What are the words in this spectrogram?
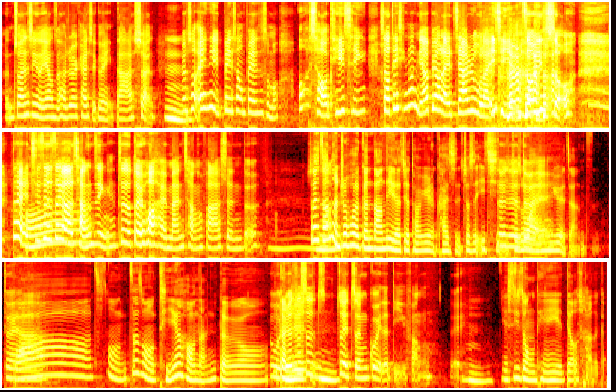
很专心的样子，他就会开始跟你搭讪，嗯就说：“哎、你背上背的是什么？哦，小提琴，小提琴，那你要不要来加入，来一起演奏一首？” 对，其实这个场景，这个对话还蛮常发生的。所以真的就会跟当地的街头艺人开始就是一起对对就是玩对音乐这样子。对啊，哇，这种这种体验好难得哦。我觉得这是嗯最珍贵的地方。嗯也是一种田野调查的感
